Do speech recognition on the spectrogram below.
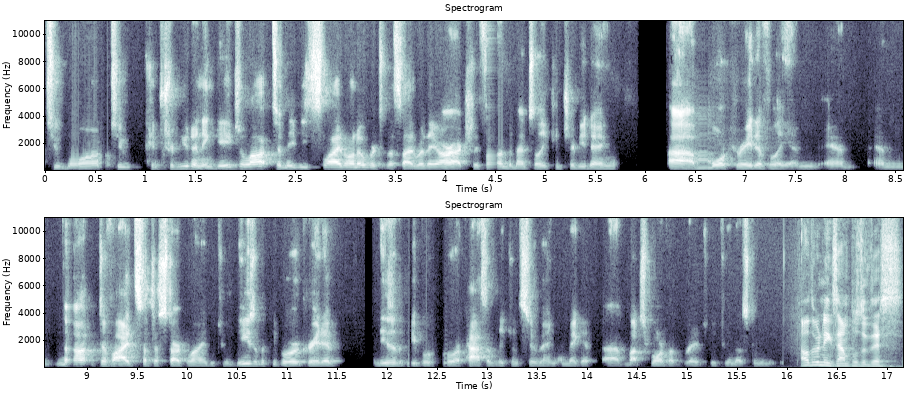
to want to contribute and engage a lot to maybe slide on over to the side where they are actually fundamentally contributing uh, more creatively and and and not divide such a stark line between these are the people who are creative these are the people who are passively consuming and make it uh, much more of a bridge between those communities. Are there any examples of this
